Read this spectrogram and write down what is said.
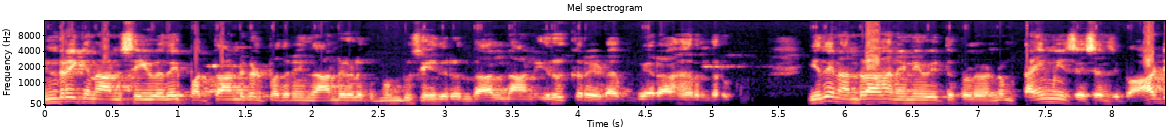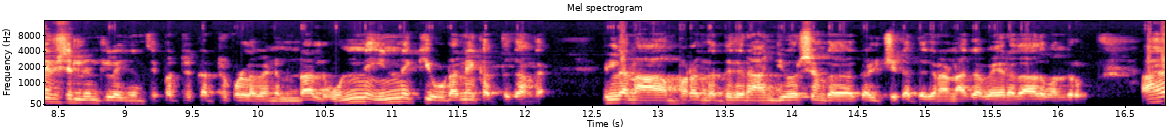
இன்றைக்கு நான் செய்வதை பத்தாண்டுகள் பதினைந்து ஆண்டுகளுக்கு முன்பு செய்திருந்தால் நான் இருக்கிற இடம் வேறாக இருந்திருக்கும். இதை நன்றாக நினைவைத்துக் கொள்ள வேண்டும். டைம் இஸ் எசன்ஸ் இப்போ ஆர்டிஃபிஷியல் இன்டெலிஜென்ஸை பற்றி கற்றுக்கொள்ள வேண்டும் என்றால் ஒன்று இன்னைக்கு உடனே கற்றுக்காங்க இல்லை நான் அப்புறம் கற்றுக்கிறேன் அஞ்சு வருஷம் க- கழிச்சு கற்றுக்கிறேன்னாக்கா வேற ஏதாவது வந்துடும் ஆக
